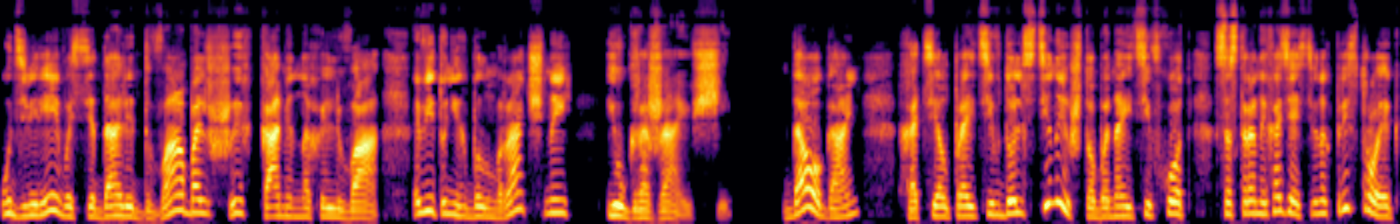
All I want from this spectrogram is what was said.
У дверей восседали два больших каменных льва. Вид у них был мрачный и угрожающий. Даогань хотел пройти вдоль стены, чтобы найти вход со стороны хозяйственных пристроек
